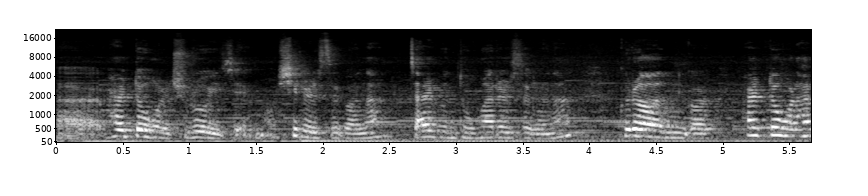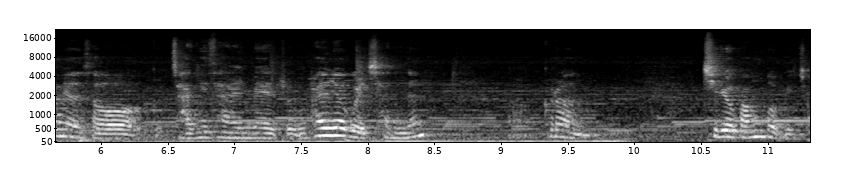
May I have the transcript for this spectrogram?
어 활동을 주로 이제 뭐 시를 쓰거나 짧은 동화를 쓰거나 그런 걸 활동을 하면서 그 자기 삶에 좀 활력을 찾는 어 그런 치료 방법이죠.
